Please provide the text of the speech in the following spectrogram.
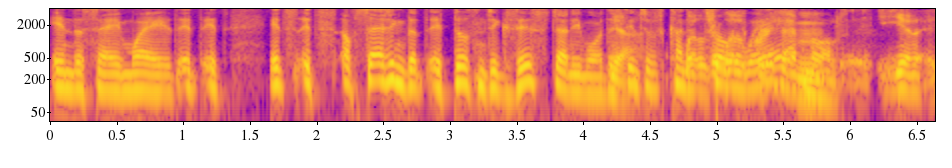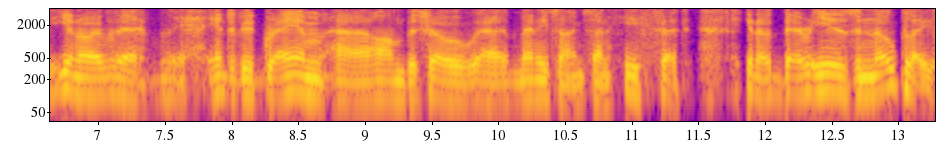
in the same way. It, it, it's it's upsetting that it doesn't exist anymore. They yeah. seem to have kind of well, thrown well, away Graham, that mold. You know, you know, I've uh, interviewed Graham uh, on the show uh, many times, and he said, you know, there is no place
